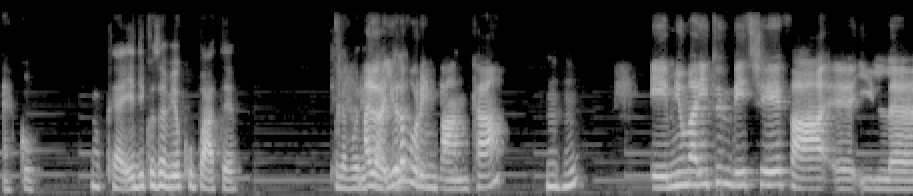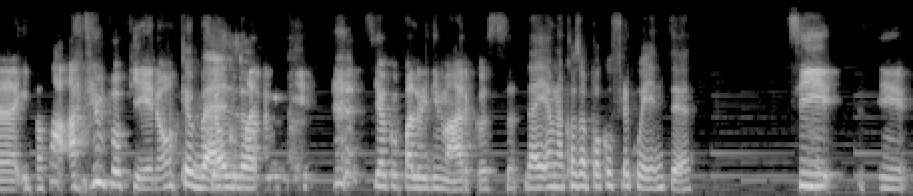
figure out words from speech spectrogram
ecco. Ok, e di cosa vi occupate? Che lavori allora, fate? io lavoro in banca. Mm-hmm e mio marito invece fa eh, il, il, papà a tempo pieno. Che bello! Si occupa, di, si occupa lui di Marcos. Dai, è una cosa poco frequente. Sì, mm. sì.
